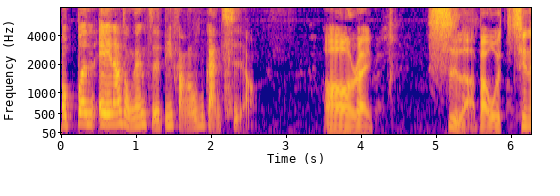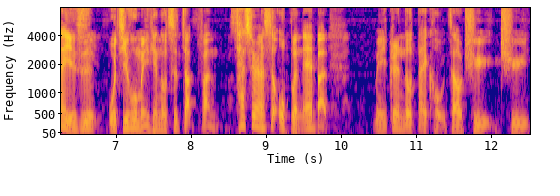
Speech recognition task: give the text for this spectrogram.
open A 那种这样子的地方，我不敢吃哦。哦，right，是啦，吧？我现在也是，我几乎每天都吃炸饭。它虽然是 open air，但每个人都戴口罩去去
